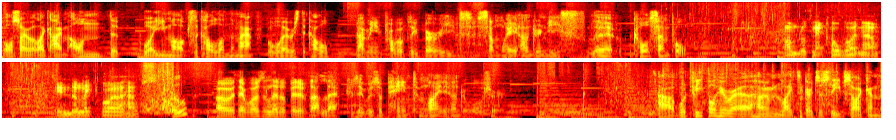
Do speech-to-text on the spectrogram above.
Also, like, I'm on the where you marked the coal on the map, but where is the coal? I mean, probably buried some way underneath the coal sample. I'm looking at coal right now. In the lake by our house. Cool. Oh, there was a little bit of that left because it was a pain to mine it underwater. Uh, would people who are at home like to go to sleep so I can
